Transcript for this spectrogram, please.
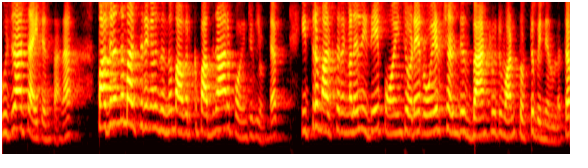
ഗുജറാത്ത് ടൈറ്റൻസ് ആണ്. പതിനൊന്ന് മത്സരങ്ങളിൽ നിന്നും അവർക്ക് പതിനാറ് പോയിന്റുകളുണ്ട്. ഇത്ര മത്സരങ്ങളിൽ ഇതേ പോയിന്റോടെ റോയൽ ചലഞ്ചേഴ്സ് ബാംഗ്ലൂരുമാണ് തൊട്ടു പിന്നിലുള്ളത്.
